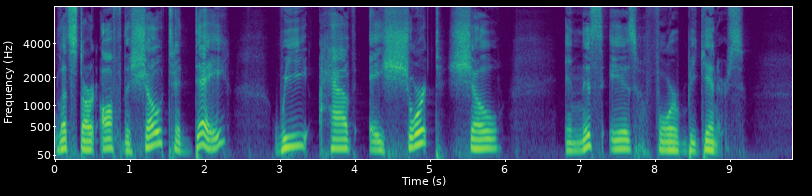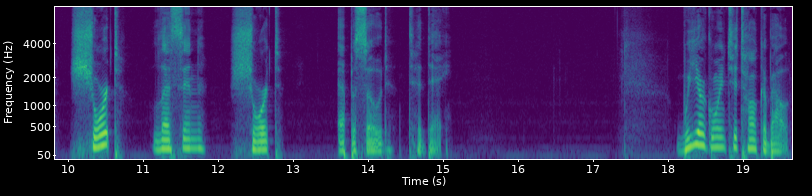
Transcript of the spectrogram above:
let's start off the show. Today, we have a short show and this is for beginners. Short lesson, short episode today. We are going to talk about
